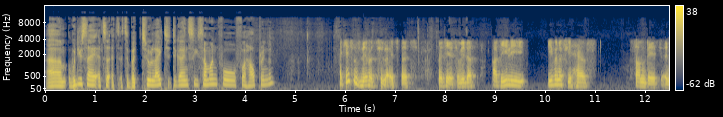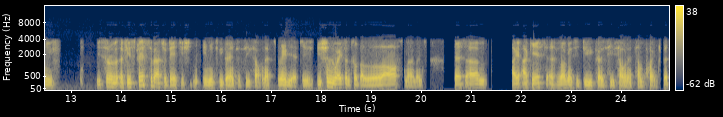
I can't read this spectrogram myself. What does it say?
Um, would you say it's a, it's, it's a bit too late to go and see someone for, for help, Brendan? I guess it's never too late, but, but yes, I mean, that ideally, even if you have some debt and you you sort of, if you're stressed about your debt, you should, you need to be going to see someone. That's really it. You, you shouldn't wait until the last moment. But um, I, I guess as long as you do go see someone at some point. But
